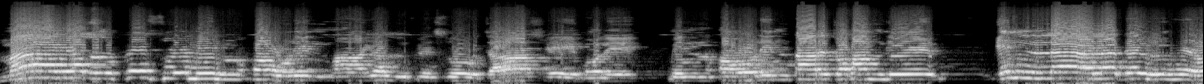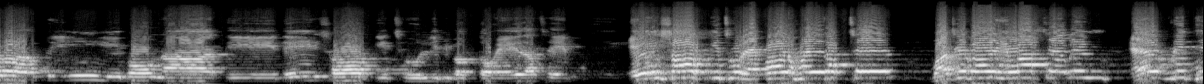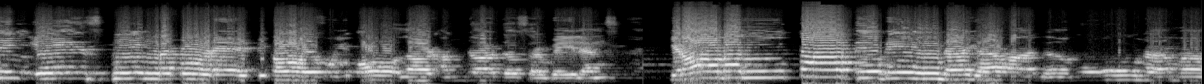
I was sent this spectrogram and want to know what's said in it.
মা ইয়ালফিজু মিন কাউলিন মা ইয়ালফিজু যা সে বলে। মিন কাউলিন তার জবান দিয়ে, ইল্লা লাদাইহি রাকিবুন আতীদ এই সব কিছু লিপিবদ্ধ হয়ে যাচ্ছে। এই সব কিছু রেকর্ড হয়ে যাচ্ছে। are telling everything is being recorded because we all are under the surveillance كراما كاتبين يعلمون ما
